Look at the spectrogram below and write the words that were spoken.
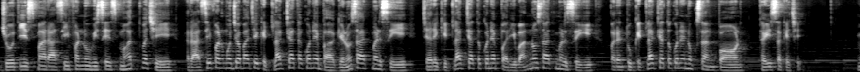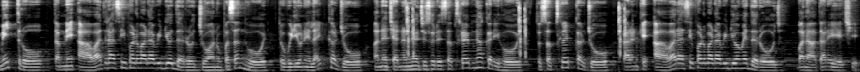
જ્યોતિષમાં રાશિફળનું વિશેષ મહત્વ છે. રાશિફળ મુજબ આજે કેટલાક જાતકોને ભાગ્યનો સાથ મળશે. જ્યારે કેટલાક જાતકોને પરિવારનો સાથ મળશે. પરંતુ કેટલાક જાતકોને નુકસાન પણ થઈ શકે છે. મિત્રો, તમને આવા જ રાશિફળવાળા વીડિયો દરરોજ જોવાનું પસંદ હોય તો વિડીયોને લાઇક કરજો અને ચેનલને હજી સુધી સબસ્ક્રાઇબ ન કરી હોય તો સબસ્ક્રાઇબ કરજો કારણ કે આવા રાશિફળવાળા વીડિયો અમે દરરોજ બનાવતા રહીએ છીએ.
